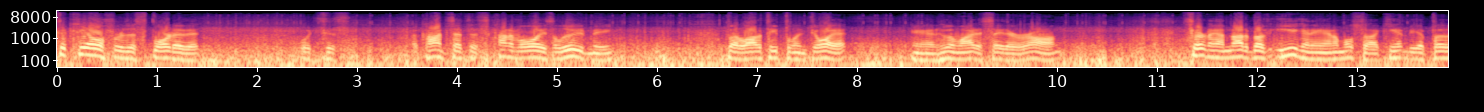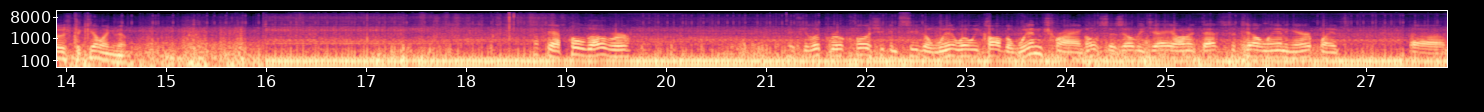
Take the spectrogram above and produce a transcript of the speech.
to kill for the sport of it, which is a concept that's kind of always eluded me, but a lot of people enjoy it, and who am I to say they're wrong? Certainly I'm not above eating an animal, so I can't be opposed to killing them. Okay, I pulled over you look real close, you can see the wind, what we call the wind triangle. It says LBJ on it. That's the tail landing airplanes. Uh,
